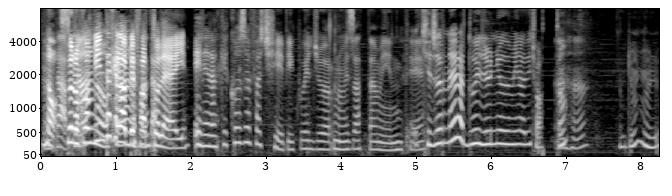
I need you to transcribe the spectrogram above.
No, Fanta- sono piano, convinta che piano, l'abbia fanta- fatto lei. Elena, che cosa facevi quel giorno esattamente? Che giorno era? 2 giugno 2018? Ah, 2 giugno,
